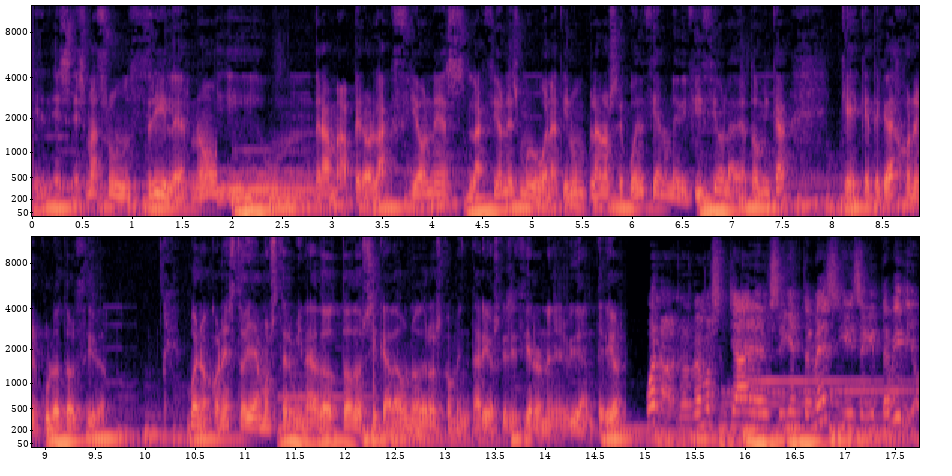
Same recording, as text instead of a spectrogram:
Es, es más un thriller, ¿no? Y un drama, pero la acción, es, la acción es muy buena. Tiene un plano secuencia en un edificio, la de Atómica, que, que te quedas con el culo torcido. Bueno, con esto ya hemos terminado todos y cada uno de los comentarios que se hicieron en el vídeo anterior. Bueno, nos vemos ya en el siguiente mes y siguiente vídeo.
